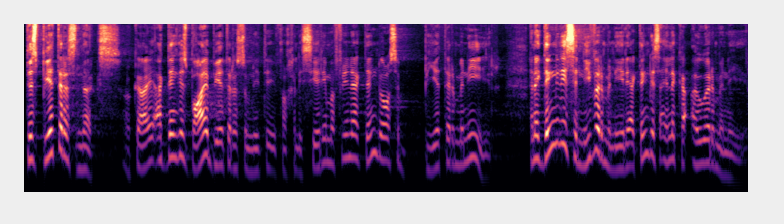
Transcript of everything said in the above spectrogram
Dis beter as niks, okay? Ek dink dit is baie beter as om nie te evangeliseer nie, maar vriende, ek dink daar's 'n beter manier. En ek dink nie dis 'n nuwer manier nie, ek dink dis eintlik 'n ouer manier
